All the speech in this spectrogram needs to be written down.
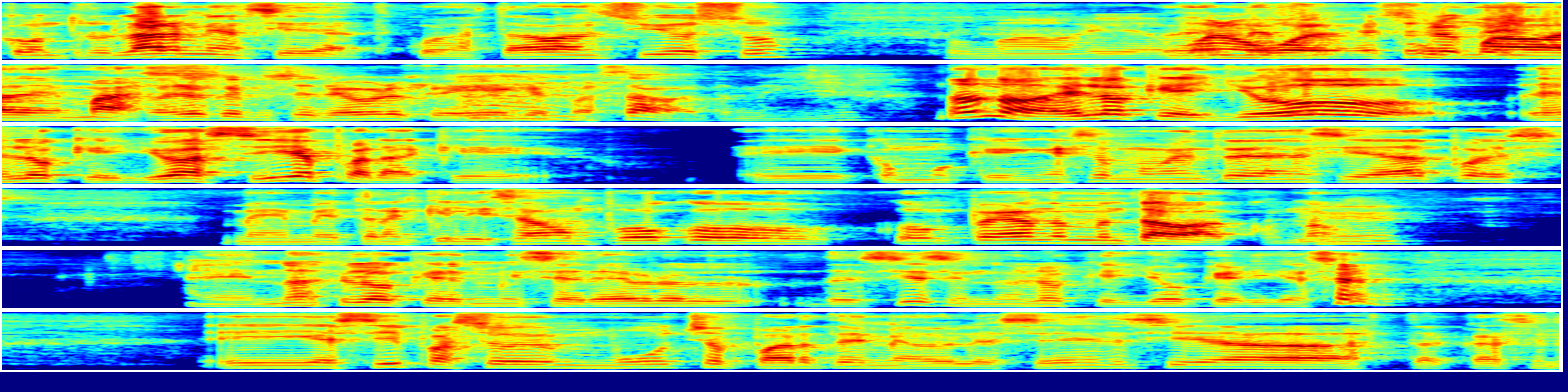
controlar mi ansiedad. Cuando estaba ansioso, Fumaba eh, bueno, eso fumaba de más. Es lo que tu cerebro creía que pasaba también. ¿no? no, es lo que yo, es lo que yo hacía para que, eh, como que en ese momento de ansiedad, pues me, tranquilizaba un poco con, pegándome un tabaco, ¿no? Eh, no es lo que mi cerebro decía, sino es lo que yo quería hacer. Y así pasó en mucha parte de mi adolescencia, hasta casi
